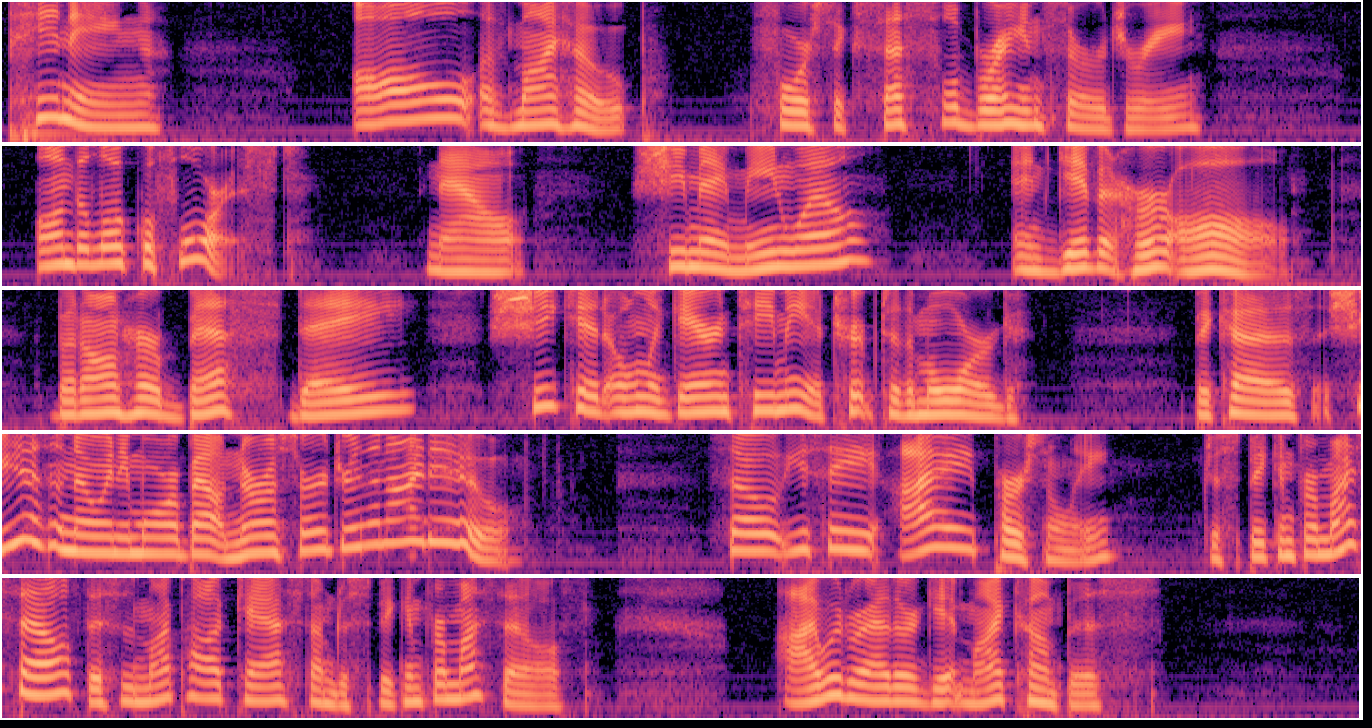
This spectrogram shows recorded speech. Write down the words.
pinning all of my hope for successful brain surgery on the local florist. Now, she may mean well and give it her all, but on her best day, she could only guarantee me a trip to the morgue because she doesn't know any more about neurosurgery than I do. So, you see, I personally, just speaking for myself, this is my podcast, I'm just speaking for myself. I would rather get my compass,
